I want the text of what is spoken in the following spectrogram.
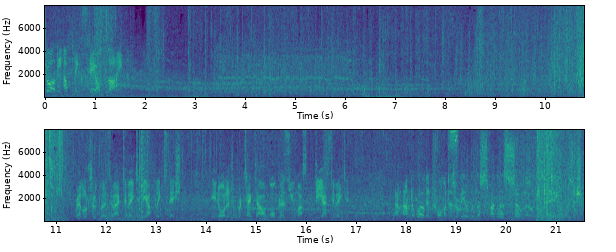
your. Ensure the uplinks stay offline. Rebel troopers have activated the uplink station. In order to protect our walkers, you must deactivate it. An underworld informant has revealed that the smuggler Solo is near your position.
